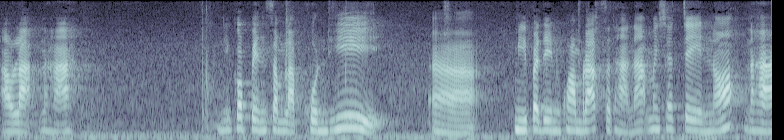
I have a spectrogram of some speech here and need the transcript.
เอาละนะคะ นี่ก็เป็นสำหรับคนที่มีประเด็นความรักสถานะไม่ชัดเจนเนาะนะคะ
